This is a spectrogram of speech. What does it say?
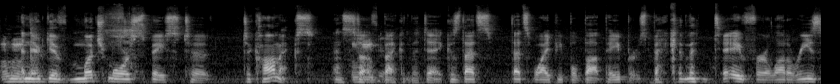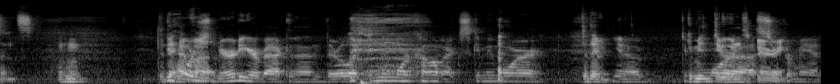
Mhm. and they'd give much more space to to comics and stuff Mhm. back in the day because that's that's why people bought papers back in the day for a lot of reasons Did People have? were just nerdier back then. They were like, "Give me more comics. Give me more, did they? you know, give, Give me more uh, Superman.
